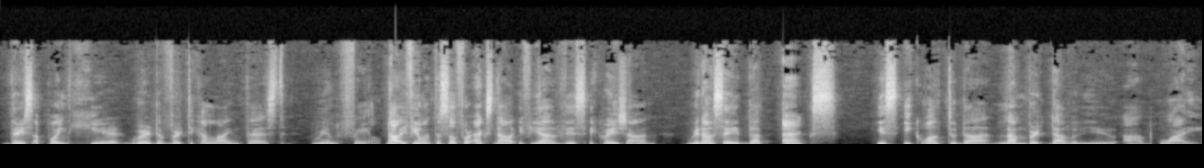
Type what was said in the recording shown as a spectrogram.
there is a point here where the vertical line test will fail. Now, if you want to solve for x now, if you have this equation, we now say that x is equal to the Lambert W of y.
